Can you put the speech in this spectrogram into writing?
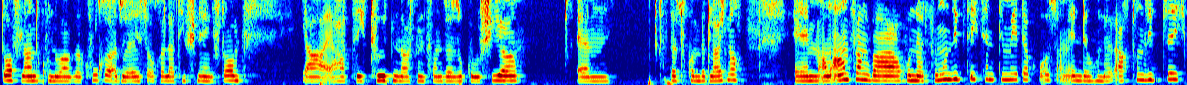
Dorfland Konohagakure, also er ist auch relativ schnell gestorben. Ja, er hat sich töten lassen von Sasuke Uchiha. Ähm, dazu kommen wir gleich noch. Ähm, am Anfang war er 175 cm groß, am Ende 178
